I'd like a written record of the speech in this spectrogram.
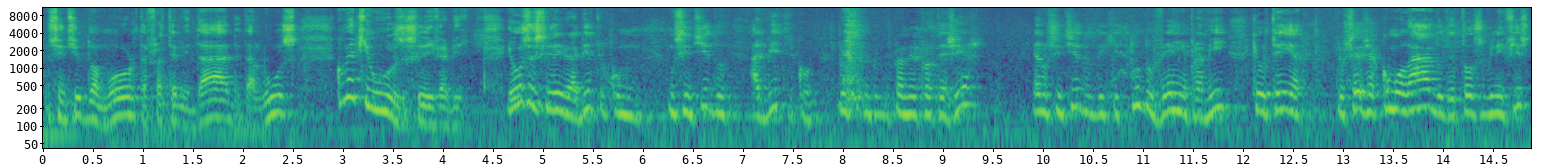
no sentido do amor, da fraternidade, da luz. Como é que eu uso esse livre-arbítrio? Eu uso esse livre-arbítrio como um sentido arbítrico para me proteger? É no sentido de que tudo venha para mim, que eu tenha, que eu seja acumulado de todos os benefícios.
